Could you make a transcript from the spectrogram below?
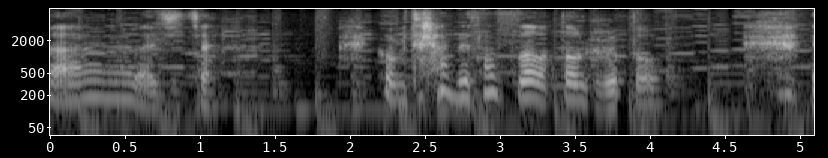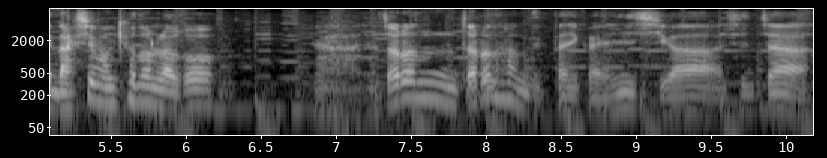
아 나 진짜 컴퓨터를 한 대 샀어. 또 그것도. 낚시만 켜놓으려고. 야 저런 저런 사람도 있다니까 NC가. 진짜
